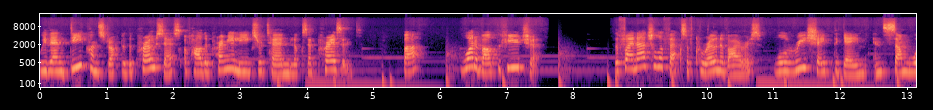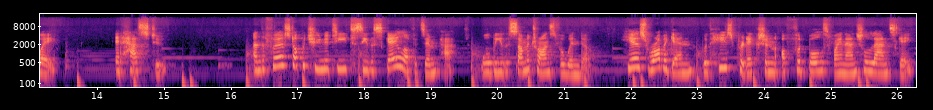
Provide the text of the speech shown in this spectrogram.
We then deconstructed the process of how the Premier League's return looks at present. But what about the future? The financial effects of coronavirus will reshape the game in some way. It has to. And the first opportunity to see the scale of its impact will be the summer transfer window. Here's Rob again with his prediction of football's financial landscape.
